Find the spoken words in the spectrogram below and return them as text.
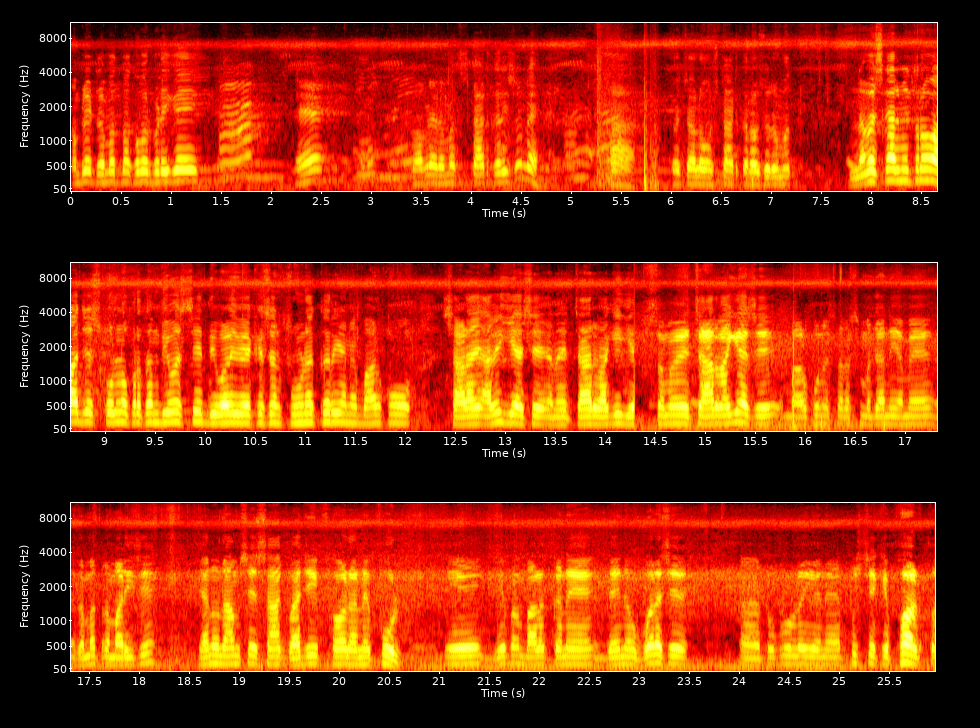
કમ્પ્લીટ રમતમાં ખબર પડી ગઈ? હા. હે? તો આપણે રમત સ્ટાર્ટ કરીશું ને? હા તો ચાલો હું સ્ટાર્ટ કરાવું છું રમત. નમસ્કાર મિત્રો આજે સ્કૂલનો પ્રથમ દિવસ છે. દિવાળી વેકેશન પૂર્ણ કરી અને બાળકો શાળાએ આવી ગયા છે અને ચાર વાગી ગયા સમયે ચાર વાગ્યા છે. બાળકોને સરસ મજાની અમે રમત રમાડી છે. એનું નામ છે શાકભાજી, ફળ અને ફૂલ. એ જે પણ બાળકને જઈને ઊભો રહે છે ટોપલું લઈ અને પૂછશે કે ફળ, તો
